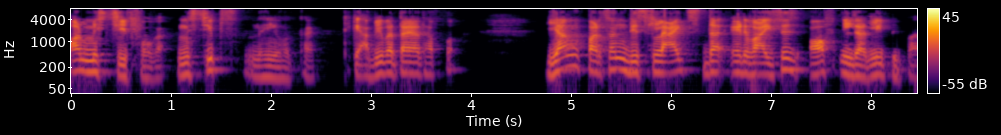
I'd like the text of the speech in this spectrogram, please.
और मिसचिफ होगा। मिसचिप्स नहीं होता है। ठीक है, अभी बताया था आपको। Young person dislikes the advices of elderly people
